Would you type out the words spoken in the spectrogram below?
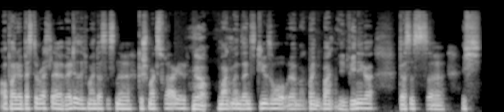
ob er der beste Wrestler der Welt ist, ich meine, das ist eine Geschmacksfrage. Ja. mag man seinen Stil so oder mag man, mag man ihn weniger. Das ist, äh, ich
